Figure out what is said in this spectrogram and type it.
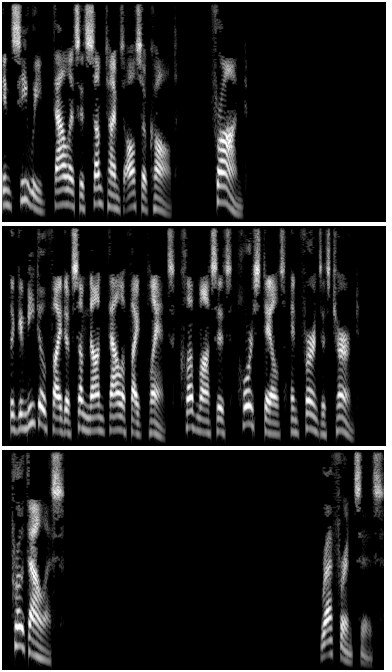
In seaweed, thallus is sometimes also called frond. The gametophyte of some non-thallophyte plants, club mosses, horsetails, and ferns is termed prothallus. References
